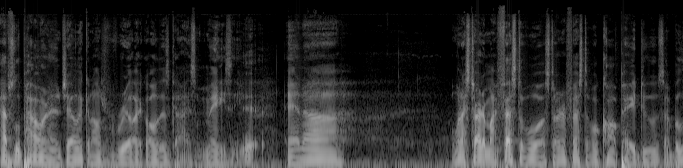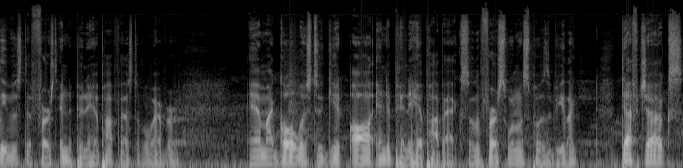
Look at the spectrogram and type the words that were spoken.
Absolute Power and Anghellic, and I was real like, oh, this guy is amazing. Yeah. And uh, when I started my festival, I started a festival called Pay Dues. I believe it's the first independent hip hop festival ever. And my goal was to get all independent hip hop acts. So the first one was supposed to be like Def Jux,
